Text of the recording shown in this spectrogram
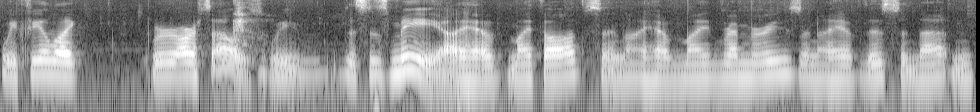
we feel like we're ourselves. We this is me. I have my thoughts and I have my memories and I have this and that and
